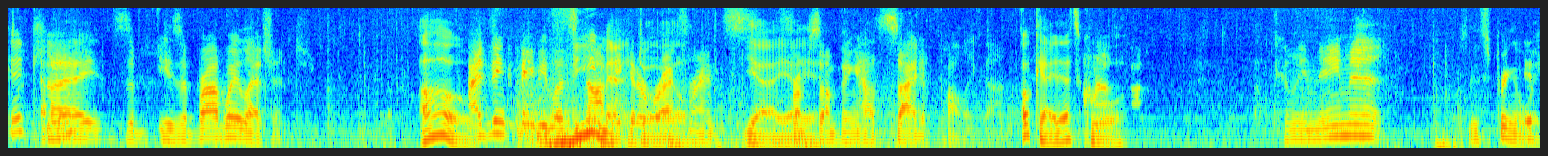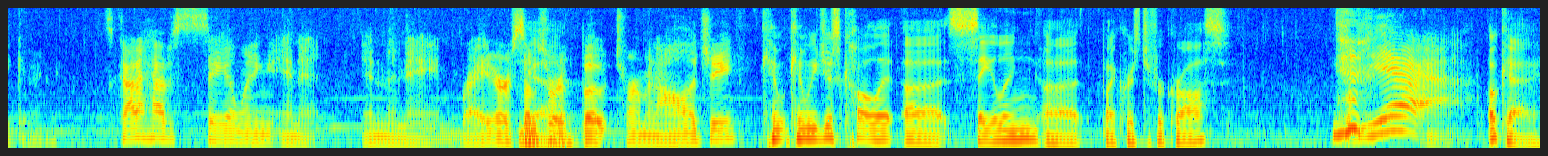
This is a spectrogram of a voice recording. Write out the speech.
Good cue. Uh, he's, a, he's a Broadway legend. Oh, I think maybe let's not Matt make it a Doyle. reference Yeah, yeah, from yeah. something outside of Polygon. okay, that's cool. Can we name it? It's Spring Awakening. It's got to have sailing in it in the name, right? Or some sort of boat terminology. Can can we just call it uh, "Sailing" uh, by Christopher Cross? yeah. Okay,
